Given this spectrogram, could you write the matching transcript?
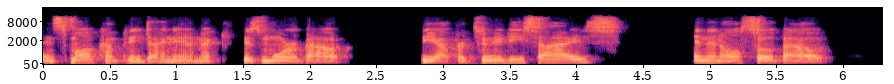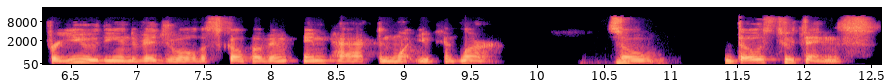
and small company dynamic is more about the opportunity size and then also about for you, the individual, the scope of impact and what you can learn. So, those two things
